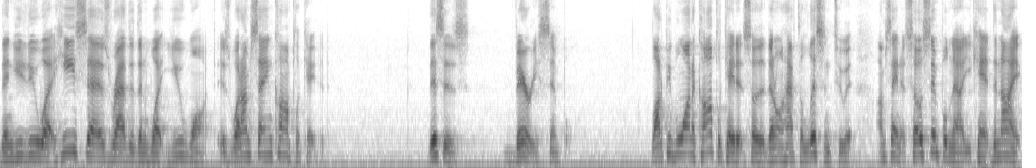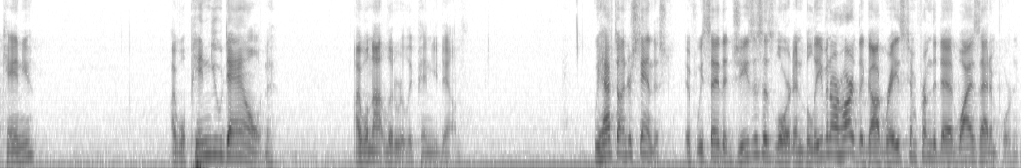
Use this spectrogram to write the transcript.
then you do what he says rather than what you want. Is what I'm saying complicated? This is very simple. A lot of people want to complicate it so that they don't have to listen to it. I'm saying it's so simple now, you can't deny it, can you? I will pin you down. I will not literally pin you down. We have to understand this. If we say that Jesus is Lord and believe in our heart that God raised him from the dead, why is that important?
